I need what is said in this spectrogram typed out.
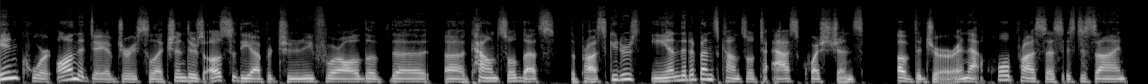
in court on the day of jury selection, there's also the opportunity for all of the uh, counsel, that's the prosecutors and the defense counsel, to ask questions of the juror. And that whole process is designed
